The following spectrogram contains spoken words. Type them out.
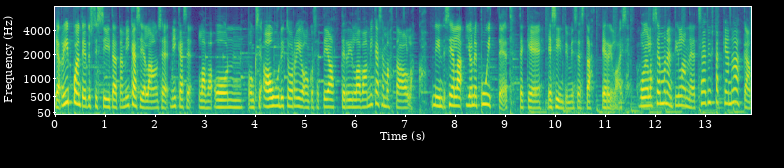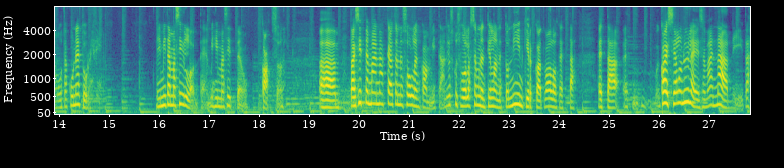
Ja riippuen tietysti siitä, että mikä siellä on se, mikä se lava on, onko se auditorio, onko se teatterilava, mikä se mahtaa ollakaan, niin siellä jo ne puitteet tekee esiintymisestä erilaisen. Voi olla sellainen tilanne, että sä et yhtäkkiä näekään muuta kuin eturivin. Niin mitä mä silloin teen, mihin mä sitten katson? Ähm, tai sitten mä en näe käytännössä ollenkaan mitään. Joskus voi olla sellainen tilanne, että on niin kirkkaat valot, että, että, että kai siellä on yleisö, mä en näe niitä.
